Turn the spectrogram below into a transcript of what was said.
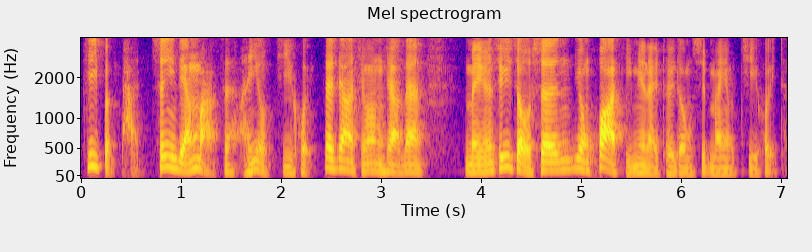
基本盘，升息两码是很有机会。在这样的情况下，但美元继续走升，用话题面来推动是蛮有机会的。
